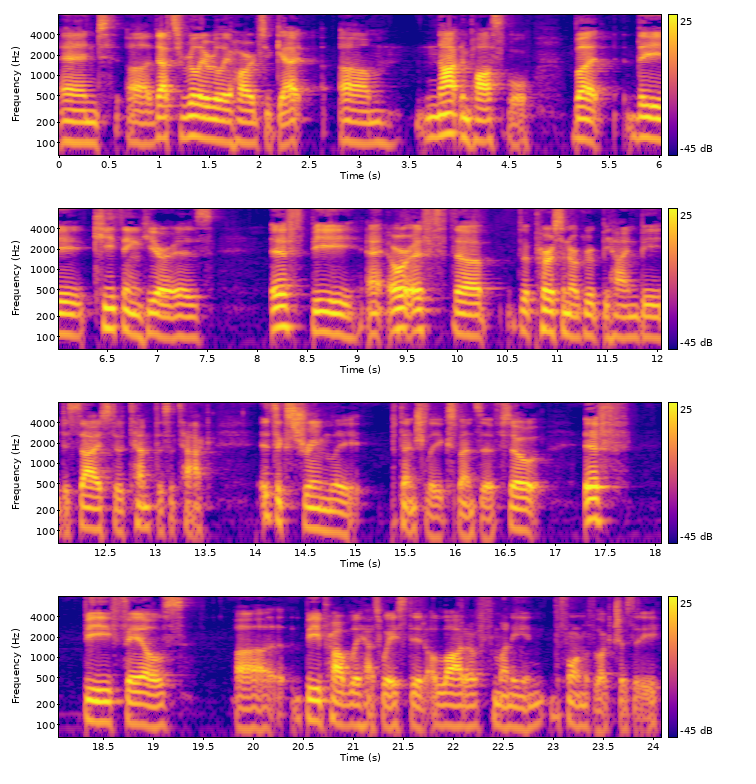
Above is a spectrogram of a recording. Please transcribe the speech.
and uh, that's really really hard to get. Um, not impossible, but the key thing here is if B or if the the person or group behind B decides to attempt this attack, it's extremely potentially expensive. So if B fails, uh, B probably has wasted a lot of money in the form of electricity.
